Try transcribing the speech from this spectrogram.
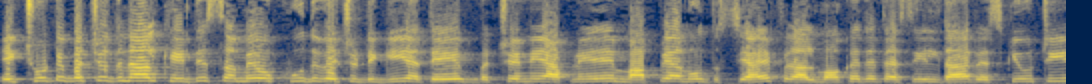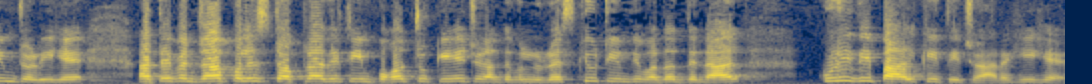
ਇੱਕ ਛੋਟੇ ਬੱਚੇ ਦੇ ਨਾਲ ਖੇਡਦੇ ਸਮੇਂ ਉਹ ਖੂਹ ਦੇ ਵਿੱਚ ਡਿੱਗੀ ਅਤੇ ਬੱਚੇ ਨੇ ਆਪਣੇ ਮਾਪਿਆਂ ਨੂੰ ਦੱਸਿਆ ਹੈ। ਫਿਲਹਾਲ ਮੌਕੇ ਤੇ ਤਹਿਸੀਲਦਾਰ ਰੈਸਕਿਊ ਟੀਮ ਜਿਹੜੀ ਹੈ ਅਤੇ ਪੰਜਾਬ ਪੁਲਿਸ ਡਾਕਟਰਾਂ ਦੀ ਟੀਮ ਪਹੁੰਚ ਚੁੱਕੀ ਹੈ, ਜਿਨ੍ਹਾਂ ਦੇ ਵੱਲੋਂ ਰੈਸਕਿਊ ਟੀਮ ਦੀ ਮਦਦ ਦੇ ਨਾਲ ਕੁੜੀ ਦੀ ਭਾਲ ਕੀਤੀ ਜਾ ਰਹੀ ਹੈ।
